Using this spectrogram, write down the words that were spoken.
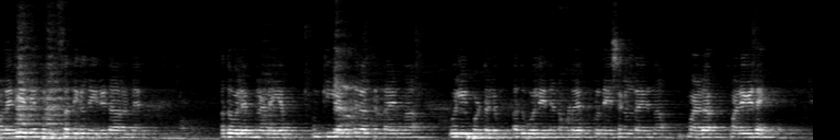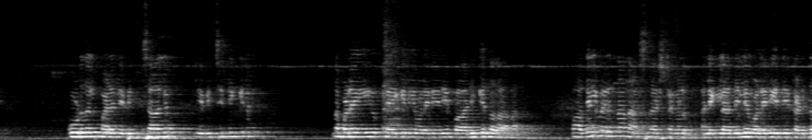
വളരെയധികം പ്രതിസന്ധികൾ നേരിടാറുണ്ട്. അതുപോലെ പ്രളയം നമുക്ക് ഈ അടുത്ത കാലത്തുണ്ടായിരുന്ന ഉരുൾപൊട്ടലും അതുപോലെ തന്നെ നമ്മുടെ പ്രദേശങ്ങളിലായിരുന്ന മഴ മഴയുടെ കൂടുതൽ മഴ ലഭിച്ചാലും ലഭിച്ചില്ലെങ്കിലും നമ്മുടെ ഈ മേഖലയെ വളരെയധികം ബാധിക്കുന്നതാണ്. അപ്പോൾ അതിൽ വരുന്ന നാശനഷ്ടങ്ങളും അല്ലെങ്കിൽ അതിൽ വളരെയധികം കടുത്ത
